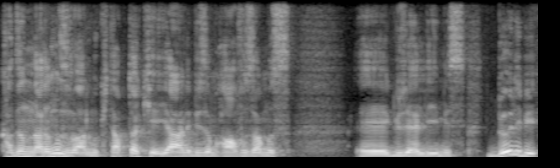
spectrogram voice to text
Kadınlarımız var bu kitapta ki yani bizim hafızamız, e, güzelliğimiz. Böyle bir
